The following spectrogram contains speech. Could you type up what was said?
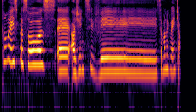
Então é isso, pessoas. É, a gente se vê semana que vem. Tchau.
